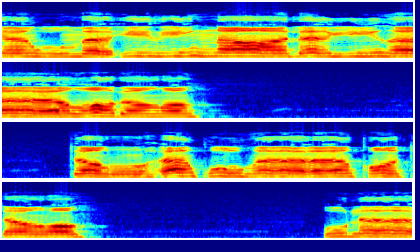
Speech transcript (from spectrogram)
يومئذ عليها غبرة ترهقها قترة أولئك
